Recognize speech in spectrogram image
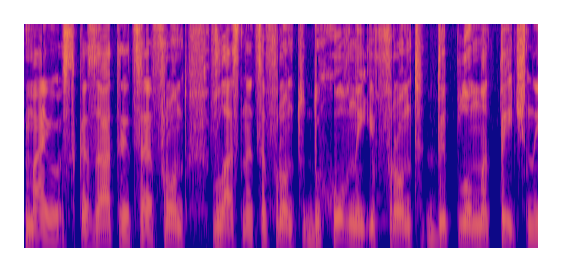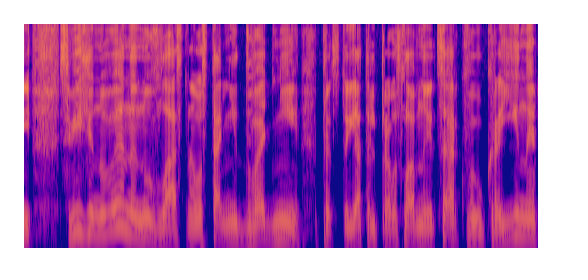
маю сказати. Це фронт, власне, це фронт духовний і фронт дипломатичний. Свіжі новини. Ну, власне, останні два дні предстоятель православної церкви України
